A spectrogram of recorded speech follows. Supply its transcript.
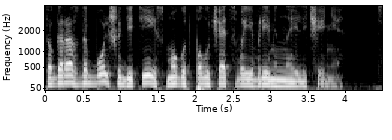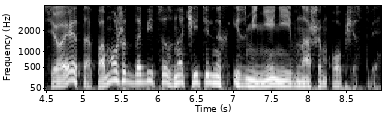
то гораздо больше детей смогут получать своевременное лечение. Все это поможет добиться значительных изменений в нашем обществе.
